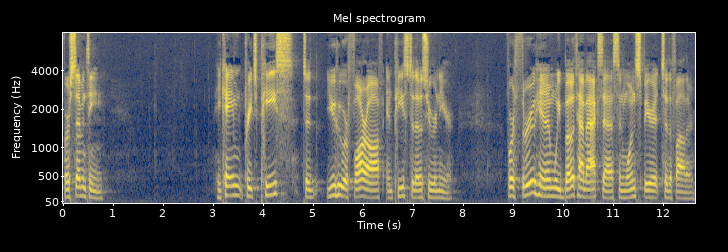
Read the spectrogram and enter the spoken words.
Verse 17 He came, preached peace to you who are far off, and peace to those who are near. For through him we both have access in one spirit to the Father.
